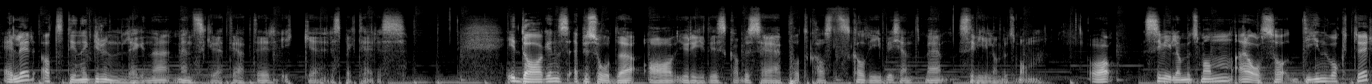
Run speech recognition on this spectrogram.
Eller at dine grunnleggende menneskerettigheter ikke respekteres. I dagens episode av Juridisk ABC podkast skal vi bli kjent med Sivilombudsmannen. Og Sivilombudsmannen er altså din vokter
